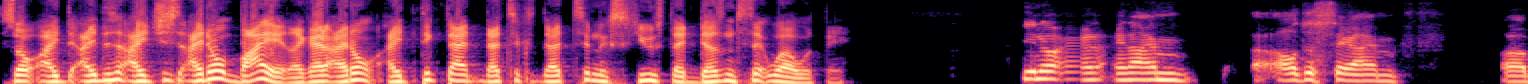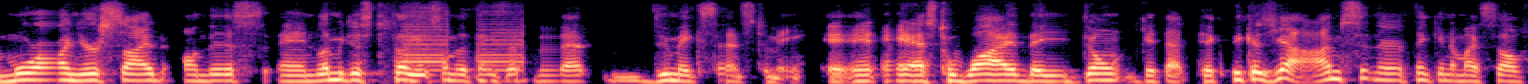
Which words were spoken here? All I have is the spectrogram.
So I, I, just, I just I don't buy it. Like I, I don't I think that that's that's an excuse that doesn't sit well with me. You know, and, and I'm I'll just say I'm uh, more on your side on this. And let me just tell you some of the things that, that do make sense to me as to why they don't get that pick. Because, yeah, I'm sitting there thinking to myself,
